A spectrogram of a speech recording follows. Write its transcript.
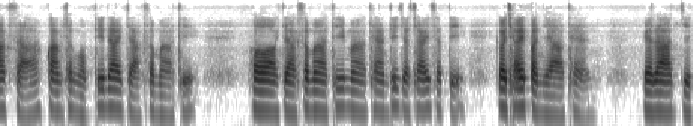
รักษาความสงบที่ได้จากสมาธิ พอออกจากสมาธิมาแทนที่จะใช้สติ ก็ใช้ปัญญาแทน เวลาจิต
